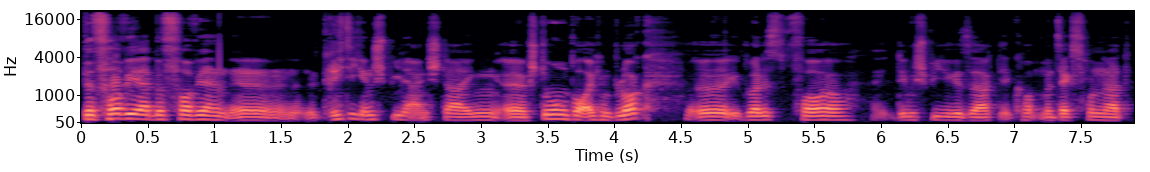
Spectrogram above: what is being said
Bevor wir, bevor wir äh, richtig ins Spiel einsteigen, äh, Stimmung bei euch im Blog. Äh, du hattest vor dem Spiel gesagt, ihr kommt mit 600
